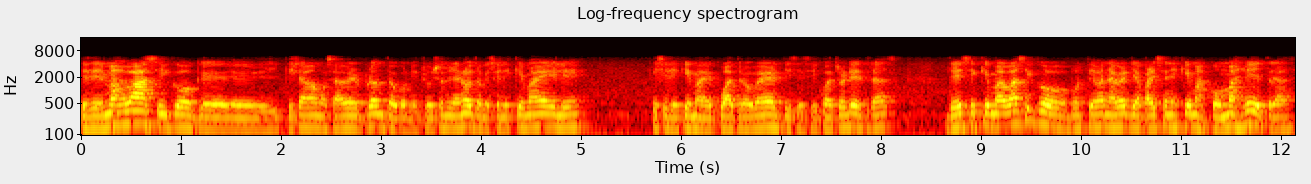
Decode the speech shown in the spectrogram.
Desde el más básico, que, que ya vamos a ver pronto con la introducción de la nota, que es el esquema L, que es el esquema de cuatro vértices y cuatro letras, de ese esquema básico ustedes van a ver que aparecen esquemas con más letras,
